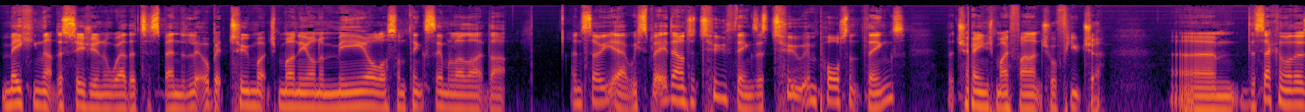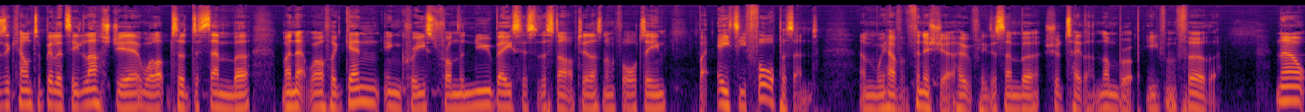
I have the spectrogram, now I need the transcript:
making that decision whether to spend a little bit too much money on a meal or something similar like that. And so, yeah, we split it down to two things. There's two important things that changed my financial future. Um, the second one is accountability. Last year, well, up to December, my net wealth again increased from the new basis at the start of 2014 by 84% and we haven't finished yet. Hopefully, December should take that number up even further. Now,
